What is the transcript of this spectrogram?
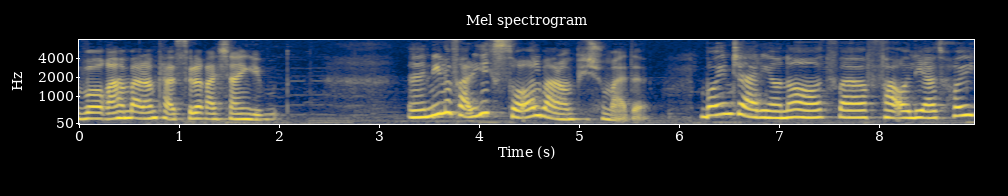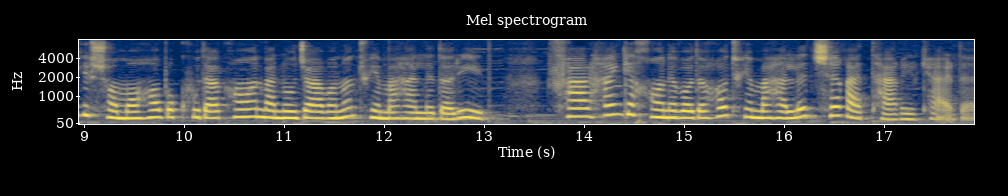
واقعا برام تصویر قشنگی بود. نیلوفر یک سوال برام پیش اومده. با این جریانات و فعالیت هایی که شماها با کودکان و نوجوانان توی محله دارید فرهنگ خانواده ها توی محله چقدر تغییر کرده؟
